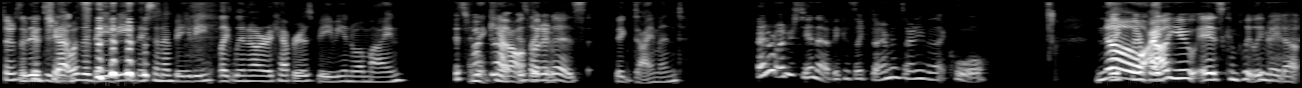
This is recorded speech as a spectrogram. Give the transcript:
There's a they good do chance. that with a baby? They sent a baby, like Leonardo DiCaprio's baby, into a mine. it's and it fucked came up. out Is with, what like, it is. Big diamond. I don't understand that because like diamonds aren't even that cool. No, like their I value is completely made up.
